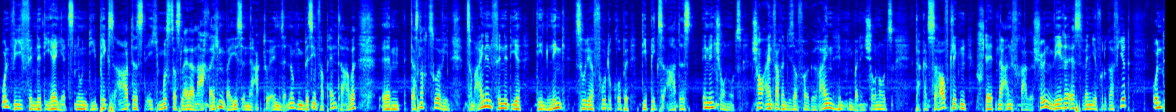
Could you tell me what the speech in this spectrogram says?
Und wie findet ihr jetzt nun die PixArtist? Ich muss das leider nachreichen, weil ich es in der aktuellen Sendung ein bisschen verpennt habe, ähm, das noch zu erwähnen. Zum einen findet ihr den Link zu der Fotogruppe Die PixArtist in den Shownotes. Schau einfach in dieser Folge rein, hinten bei den Shownotes. Da kannst du draufklicken, stellt eine Anfrage. Schön wäre es, wenn ihr fotografiert und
